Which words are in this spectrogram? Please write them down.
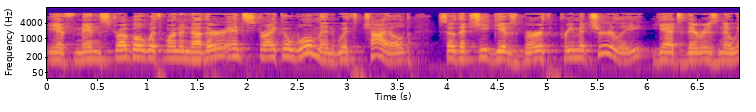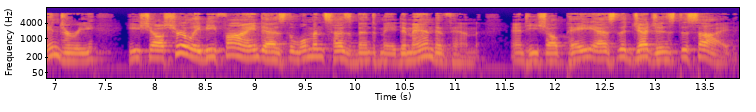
If men struggle with one another and strike a woman with child, so that she gives birth prematurely, yet there is no injury, he shall surely be fined as the woman's husband may demand of him, and he shall pay as the judges decide.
